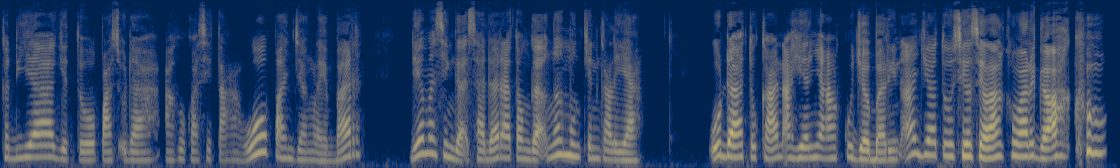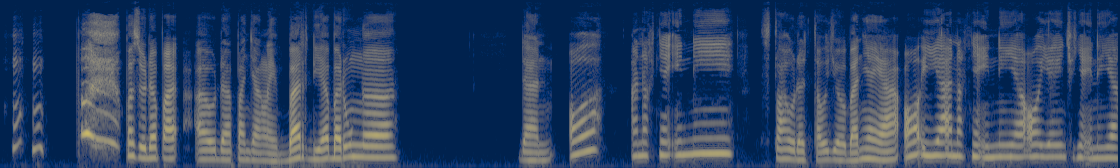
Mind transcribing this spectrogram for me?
ke dia gitu. Pas udah aku kasih tahu panjang lebar dia masih nggak sadar atau nggak ngeh mungkin kali ya. Udah tuh kan akhirnya aku jabarin aja tuh silsilah keluarga aku. Pas udah uh, udah panjang lebar dia baru nge dan oh anaknya ini setelah udah tahu jawabannya ya oh iya anaknya ini ya oh iya incunya ini ya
